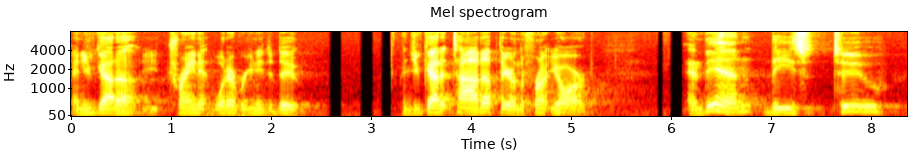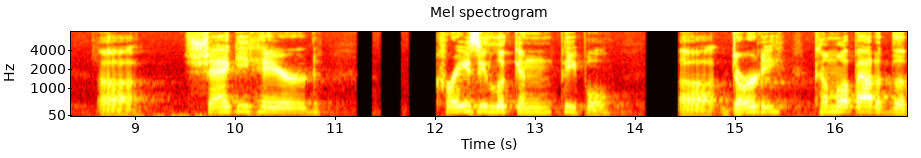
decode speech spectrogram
and you've got to train it, whatever you need to do. And you've got it tied up there in the front yard. And then these two uh, shaggy haired, crazy looking people, uh, dirty, come up out of the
